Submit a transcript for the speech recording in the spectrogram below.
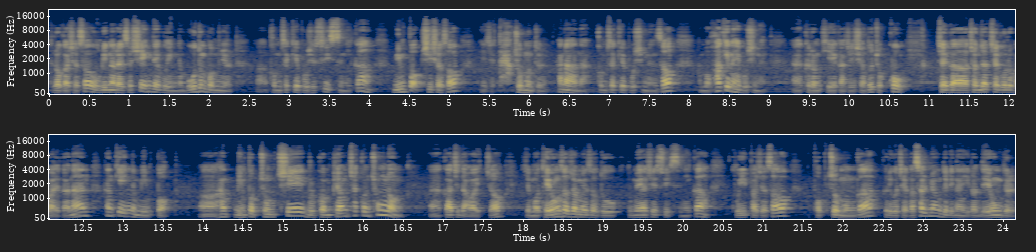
들어가셔서 우리나라에서 시행되고 있는 모든 법률 어, 검색해 보실 수 있으니까 민법 치셔서 이제 딱 조문들 하나하나 검색해 보시면서 한번 확인해 보시는 아, 그런 기회 가지셔도 좋고 제가 전자책으로 발간한 함께 있는 민법 어, 민법 총칙 물권편 채권 총론 까지 나와 있죠. 이제 뭐 대형 서점에서도 구매하실 수 있으니까 구입하셔서 법조문과 그리고 제가 설명드리는 이런 내용들을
